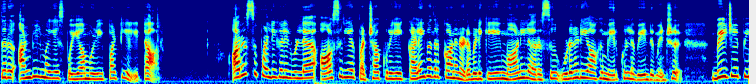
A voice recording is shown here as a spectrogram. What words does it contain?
திரு அன்பில் மகேஷ் பொய்யாமொழி பட்டியலிட்டார். அரசு பள்ளிகளில் உள்ள ஆசிரியர் பற்றாக்குறையை களைவதற்கான நடவடிக்கையை மாநில அரசு உடனடியாக மேற்கொள்ள வேண்டும் என்று பிஜேபி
